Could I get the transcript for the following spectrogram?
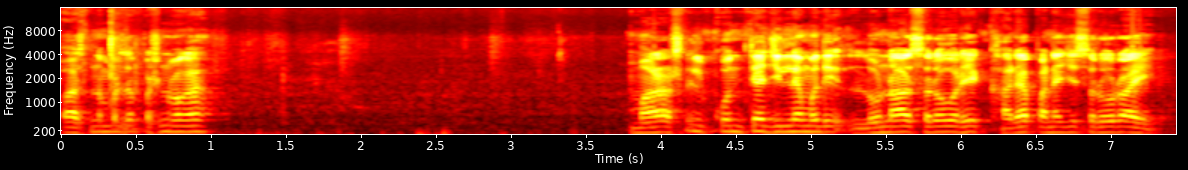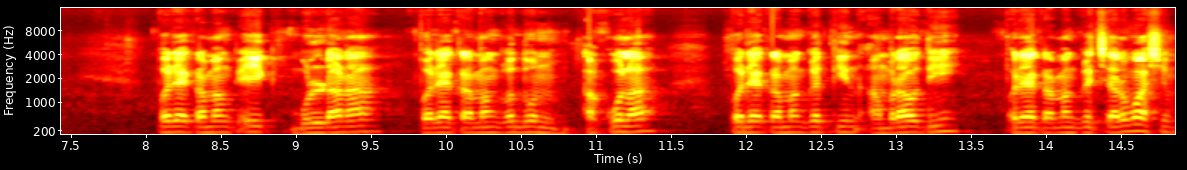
पाच नंबरचा प्रश्न बघा. महाराष्ट्रातील कोणत्या जिल्ह्यामध्ये लोणार सरोवर हे खाऱ्या पाण्याचे सरोवर आहे? पर्याय क्रमांक एक बुलढाणा. पर्याय क्रमांक दोन अकोला. पर्याय क्रमांक तीन अमरावती. पर्याय क्रमांक चार वाशिम.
